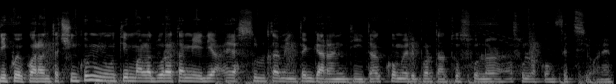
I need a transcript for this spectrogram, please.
di quei 45 minuti, ma la durata media è assolutamente garantita, come riportato sulla, sulla confezione.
